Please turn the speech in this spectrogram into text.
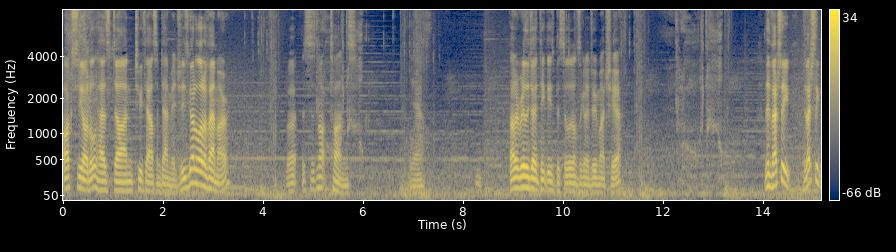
Oxyotl has done 2,000 damage. He's got a lot of ammo, but this is not tons. Yeah. But I really don't think these Bastiladons are going to do much here. They've actually, they've actually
